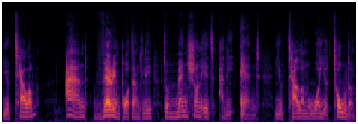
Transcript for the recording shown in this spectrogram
You tell them, and very importantly, to mention it at the end. You tell them what you told them.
